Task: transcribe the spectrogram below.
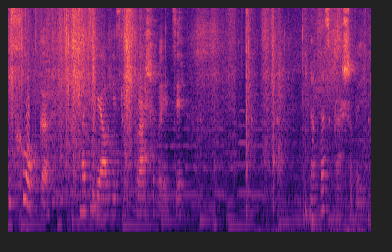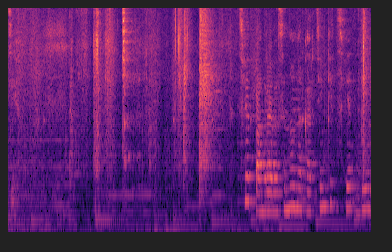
из хлопка материал, если спрашиваете. Иногда спрашиваете. Цвет понравился, но на картинке цвет был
